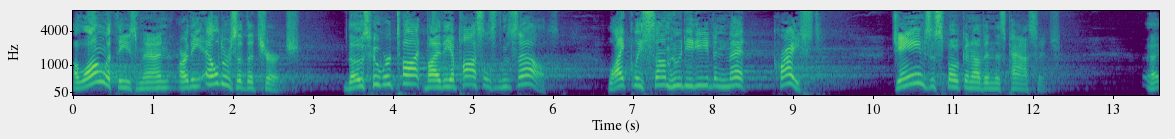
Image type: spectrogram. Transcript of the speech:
Along with these men are the elders of the church, those who were taught by the apostles themselves, likely some who'd even met Christ. James is spoken of in this passage. Uh,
